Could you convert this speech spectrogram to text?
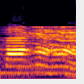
呐。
